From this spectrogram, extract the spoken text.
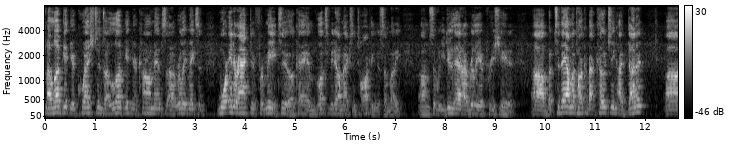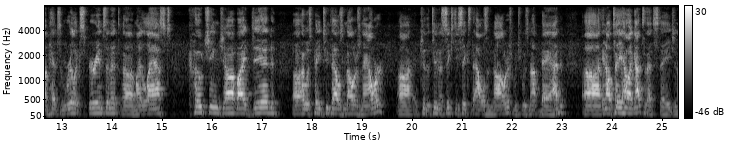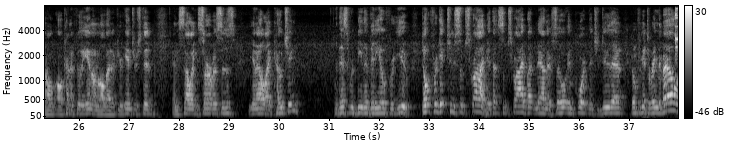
I love getting your questions. I love getting your comments. Uh, really makes it more interactive for me too okay? And lets me know I'm actually talking to somebody. Um, so when you do that I really appreciate it. Uh, but today I'm gonna talk about coaching. I've done it. Uh, I've had some real experience in it. Uh, my last coaching job I did uh, I was paid $2,000 an hour uh, to the tune of $66,000 which was not bad. And I'll tell you how I got to that stage and I'll, I'll kind of fill you in on all that if you're interested in selling services you know like coaching this would be the video for you. Don't forget to subscribe. Hit that subscribe button down there. So important that you do that. Don't forget to ring the bell.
